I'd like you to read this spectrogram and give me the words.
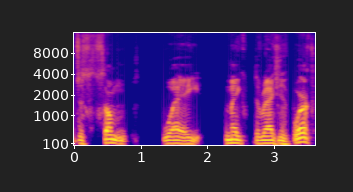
just some way make the relationship work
